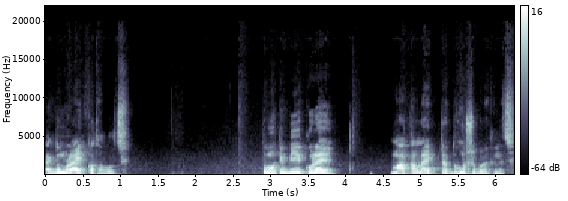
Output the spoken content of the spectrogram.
একদম রাইট কথা বলছে। তোমাকে বিয়ে করে মা তার লাইফটা ধ্বংস করে ফেলেছে।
